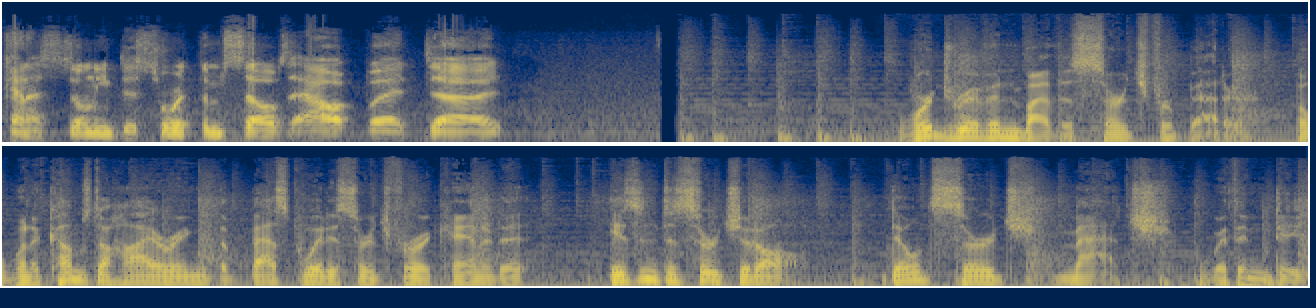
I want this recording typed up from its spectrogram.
kind of still need to sort themselves out. But uh, we're driven by the search for better. But when it comes to hiring, the best way to search for a candidate isn't to search at all. Don't search match with Indeed.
